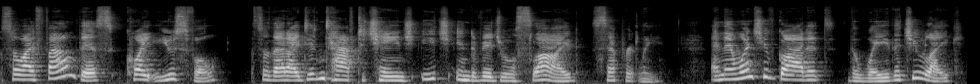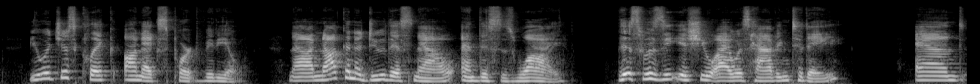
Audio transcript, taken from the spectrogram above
So I found this quite useful so that I didn't have to change each individual slide separately. And then once you've got it the way that you like, you would just click on export video. Now I'm not going to do this now and this is why. This was the issue I was having today and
